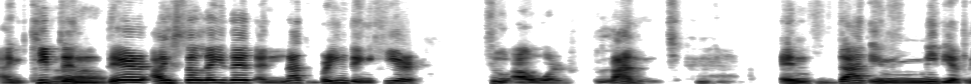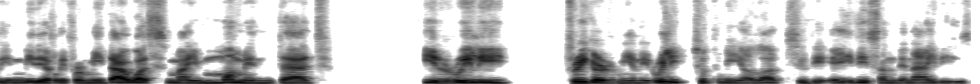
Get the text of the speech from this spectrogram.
and keep them there isolated and not bring them here to our land. Mm-hmm. And that immediately, immediately for me, that was my moment that it really triggered me and it really took me a lot to the 80s and the 90s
